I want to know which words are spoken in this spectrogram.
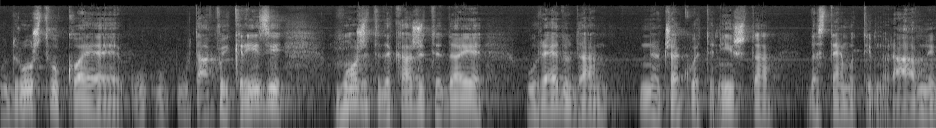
u društvu koje je u, u, u takvoj krizi, možete da kažete da je u redu da ne očekujete ništa, da ste emotivno ravni,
